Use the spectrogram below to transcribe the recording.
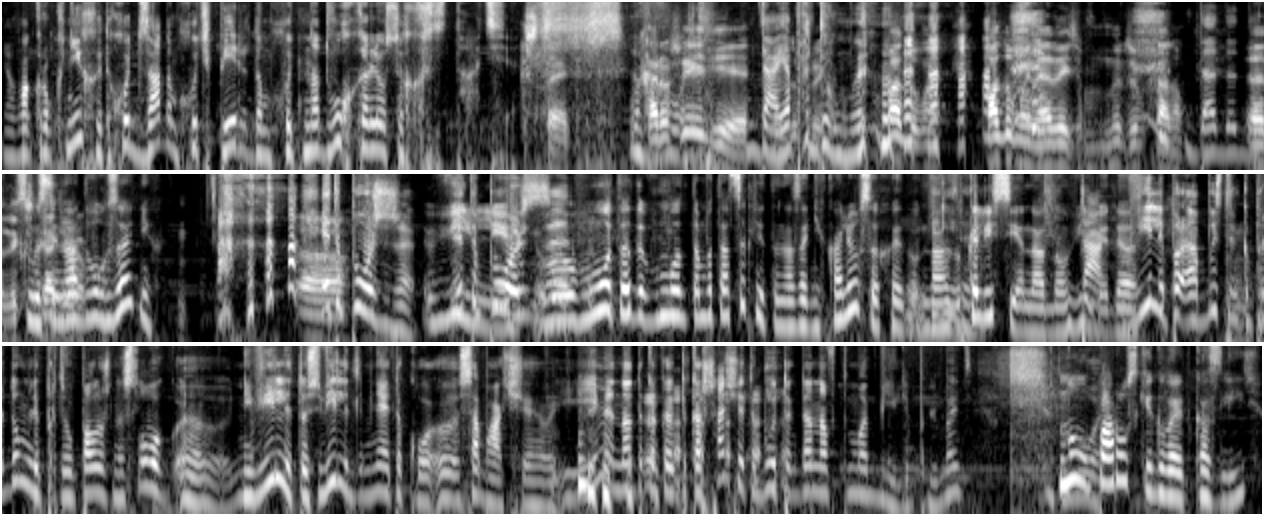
вокруг них, это хоть задом, хоть передом, хоть на двух колесах, кстати. Кстати, хорошая вот. идея. Да, я подумаю. Подумай, подумай над этим, над Джимканом. Да, да, да. В смысле, на двух задних? Это позже. Вилли. Это позже. В, мото, в мото, мотоцикле-то на задних колесах, э, на колесе на одном вилле, так, да. Вилли быстренько придумали противоположное слово, э, не вилли, то есть вилли для меня это ко, э, собачье. И имя надо какое-то кошачье, это будет тогда на автомобиле, понимаете? Ну, вот. по-русски говорят козлить.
